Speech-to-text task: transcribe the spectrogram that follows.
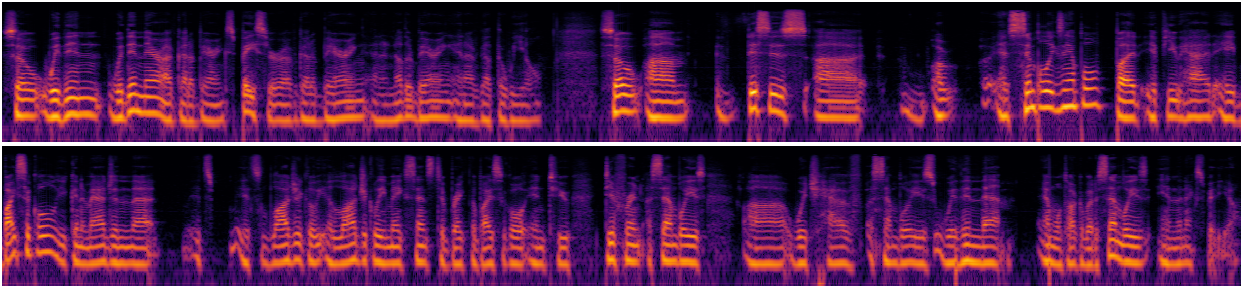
So within within there, I've got a bearing spacer, I've got a bearing and another bearing, and I've got the wheel. So um, this is uh, a, a, simple example, but if you had a bicycle, you can imagine that it's it's logically it logically makes sense to break the bicycle into different assemblies, uh, which have assemblies within them. And we'll talk about assemblies in the next video.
